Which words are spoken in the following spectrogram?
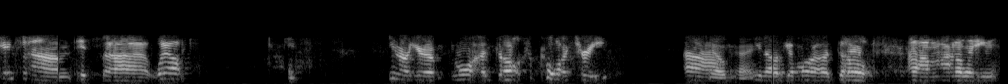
It's um it's uh well it's you know, your more adult poetry. Um Okay. you know, your more adult um modeling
